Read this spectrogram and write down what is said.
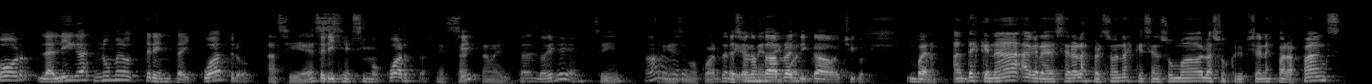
por la liga número 34. Así es. 34. Exactamente. ¿Sí? ¿Lo dije bien? Sí, Ah, 34. Eso no estaba practicado, chicos. Bueno, antes que nada, agradecer a las personas que se han sumado a las suscripciones para fans.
